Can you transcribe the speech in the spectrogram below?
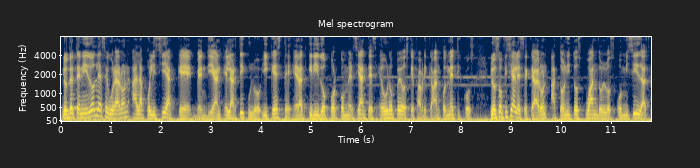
Los detenidos le aseguraron a la policía que vendían el artículo y que este era adquirido por comerciantes europeos que fabricaban cosméticos. Los oficiales se quedaron atónitos cuando los homicidas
